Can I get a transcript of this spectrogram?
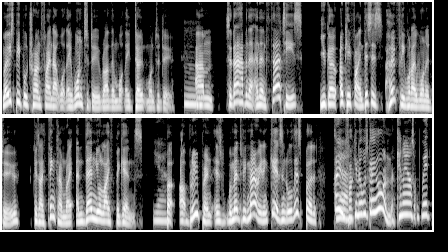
most people try and find out what they want to do rather than what they don't want to do Mm. um, so that happened there and then 30s you go okay fine this is hopefully what i want to do because i think i'm right and then your life begins yeah. but our blueprint is we're meant to be married and kids and all this, but I didn't fucking know what's going on. Can I ask, with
